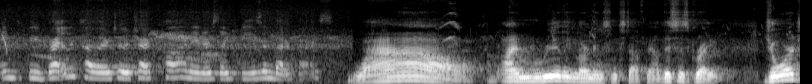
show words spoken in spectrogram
and can be brightly colored to attract pollinators like bees and butterflies. Wow. I'm really learning some stuff now. This is great. George,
